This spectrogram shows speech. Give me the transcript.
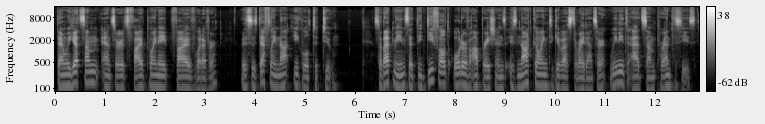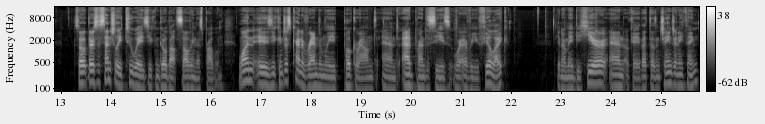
then we get some answer. It's 5.85 whatever. This is definitely not equal to 2. So that means that the default order of operations is not going to give us the right answer. We need to add some parentheses. So there's essentially two ways you can go about solving this problem. One is you can just kind of randomly poke around and add parentheses wherever you feel like. You know, maybe here, and okay, that doesn't change anything.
